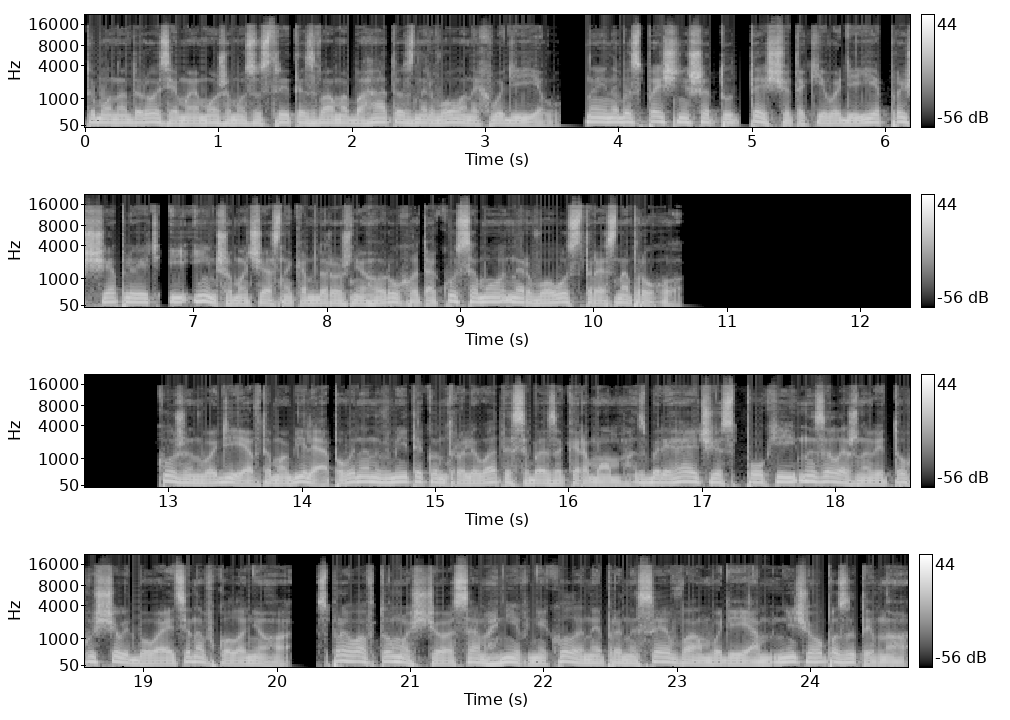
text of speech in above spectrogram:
Тому на дорозі ми можемо зустріти з вами багато знервованих водіїв. Найнебезпечніше тут те, що такі водії прищеплюють і іншим учасникам дорожнього руху таку саму нервову стрес-напругу. Кожен водій автомобіля повинен вміти контролювати себе за кермом, зберігаючи спокій незалежно від того, що відбувається навколо нього. Справа в тому, що сам гнів ніколи не принесе вам водіям нічого позитивного.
